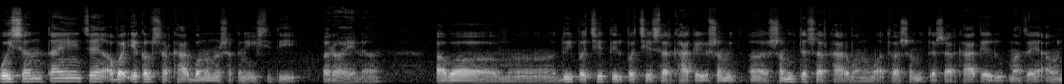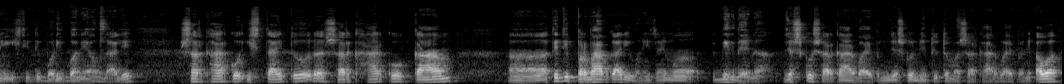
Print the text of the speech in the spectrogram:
क्वेसन चाहिँ चाहिँ अब एकल सरकार बनाउन सक्ने स्थिति रहेन। अब दुई पक्ष त्रिपक्षीय सरकारकै संयुक्त संयुक्त सरकार भनौँ अथवा संयुक्त सरकारकै रूपमा चाहिँ आउने स्थिति बढी बन्या हुनाले सरकारको स्थायित्व र सरकारको काम त्यति प्रभावकारी हुने चाहिँ म देख्दैन। जसको सरकार भए पनि जसको नेतृत्वमा सरकार भए पनि। अब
